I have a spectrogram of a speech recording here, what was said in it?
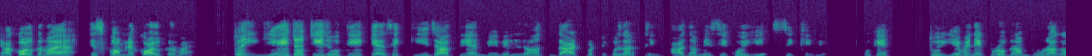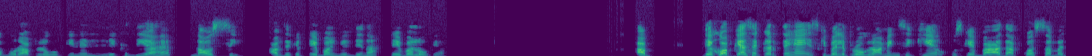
क्या कॉल करवाया? इसको हमने कॉल करवाया। तो ये जो चीज़ होती है, कैसे की जाती है we will learn that particular thing आज हम इसी को ही सीखेंगे। ओके तो ये मैंने एक प्रोग्राम पूरा का पूरा आप लोगों के लिए लिख दिया है। नाउ सी अब देखिए टेबल विद इन टेबल हो गया। देखो, आप कैसे करते हैं, इसकी पहले प्रोग्रामिंग सीखिए, उसके बाद आपको समझ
